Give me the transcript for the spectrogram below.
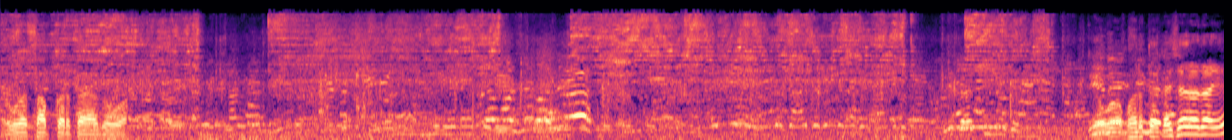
हे बघा साफ़ करताय आजोबा हे बघा भरतंय कैसे दादा ये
